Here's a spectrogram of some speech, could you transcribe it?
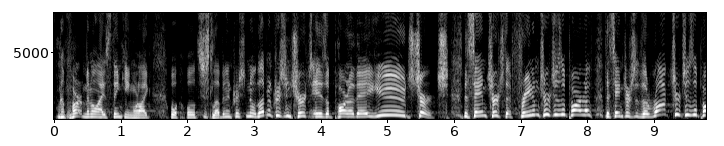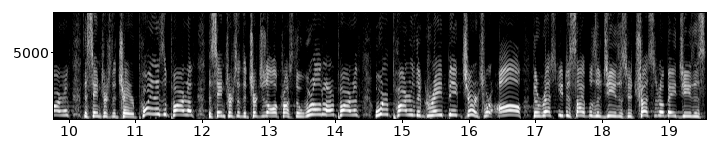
compartmentalized thinking. We're like, well, well, it's just Lebanon Christian. No, Lebanon Christian Church is a part of a huge church. The same church that Freedom Church is a part of, the same church that the Rock Church is a part of, the same church that Trader Point is a part of, the same church that the churches all across the world are a part of. We're part of the great big church. We're all the rescued disciples of Jesus who trust and obey Jesus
